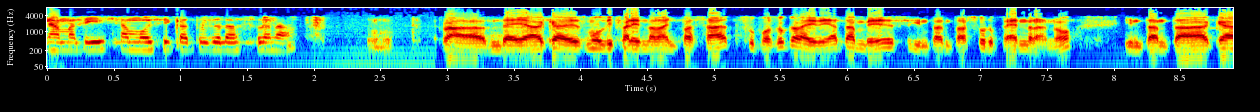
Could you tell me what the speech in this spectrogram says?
la mateixa música tota l'estona. Clar, em deia que és molt diferent de l'any passat. Suposo que la idea també és intentar sorprendre, no? Intentar que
